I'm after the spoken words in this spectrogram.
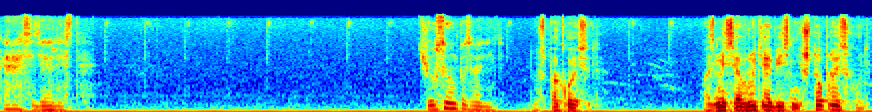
Карась идеалист. Чусовым позвонить. Да Успокойся ты. Возьми себя в руки и объясни, что происходит.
